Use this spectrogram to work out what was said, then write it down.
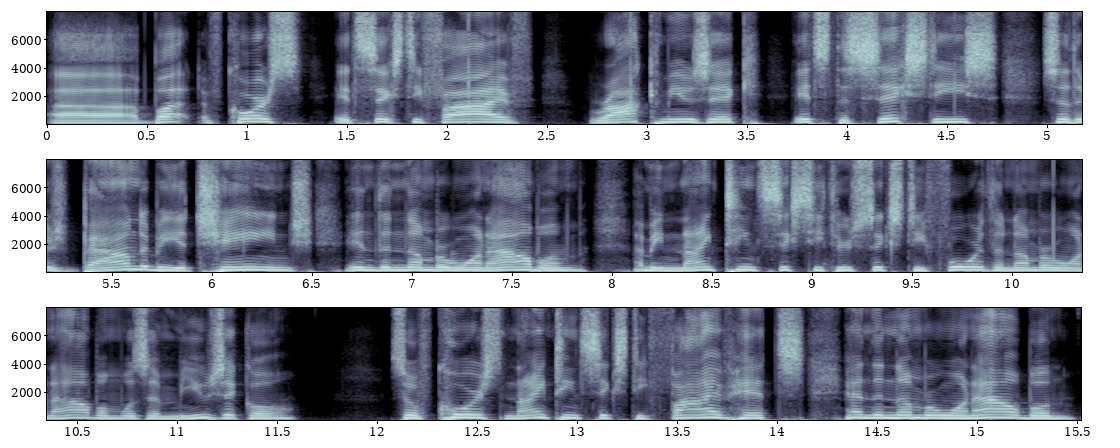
Uh, but, of course, it's 65 rock music. It's the 60s, so there's bound to be a change in the number one album. I mean, 1960 through 64, the number one album was a musical. So, of course, 1965 hits, and the number one album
